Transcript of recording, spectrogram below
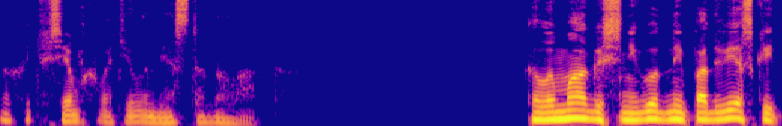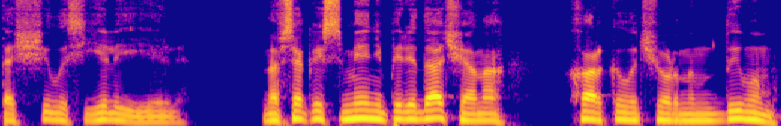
Но хоть всем хватило места на лавках. Колымага с негодной подвеской тащилась еле-еле. На всякой смене передачи она харкала черным дымом,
